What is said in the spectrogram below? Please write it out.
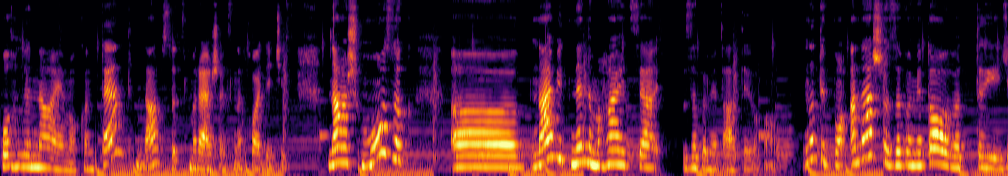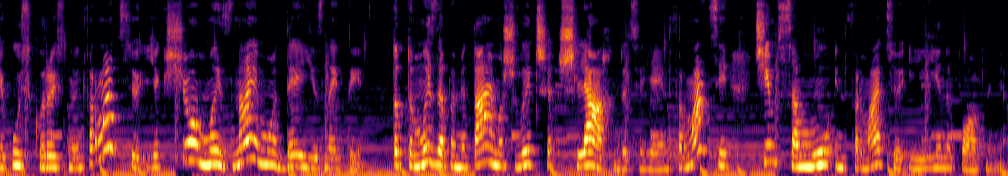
поглинаємо контент да, в соцмережах, знаходячись, наш мозок е, навіть не намагається запам'ятати його. Ну, типу, а нащо запам'ятовувати якусь корисну інформацію, якщо ми знаємо, де її знайти? Тобто ми запам'ятаємо швидше шлях до цієї інформації, чим саму інформацію і її наповнення.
